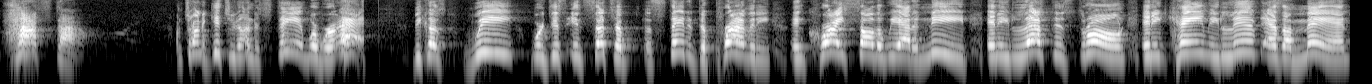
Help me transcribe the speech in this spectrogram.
Hostile. I'm trying to get you to understand where we're at because we were just in such a, a, state of depravity, and Christ saw that we had a need, and he left his throne, and he came, he lived as a man,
